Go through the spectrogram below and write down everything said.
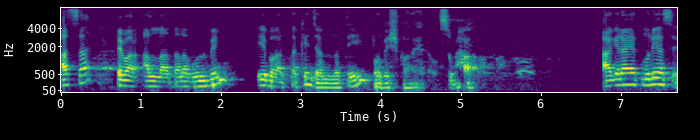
আচ্ছা এবার আল্লাহ তালা বলবেন, এবার তাকে জান্নাতে প্রবেশ করায় দাও। সুবহানাল্লাহ। আগের আয়াত মনে আছে?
